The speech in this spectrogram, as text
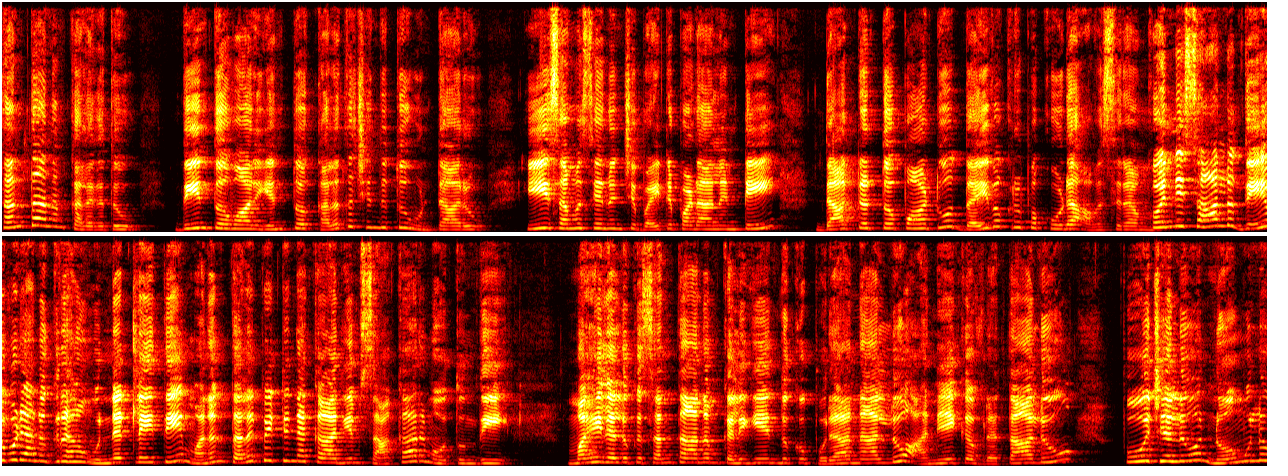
సంతానం కలగదు. దీంతో వారు ఎంతో కలత చెందుతూ ఉంటారు. ఈ సమస్య నుంచి బయటపడాలంటే డాక్టర్తో పాటు దైవకృప కూడా అవసరం. కొన్నిసార్లు దేవుడి అనుగ్రహం ఉన్నట్లయితే మనం తలపెట్టిన కార్యం సాకారం అవుతుంది మహిళలకు సంతానం కలిగేందుకు పురాణాల్లో అనేక వ్రతాలు పూజలు నోములు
